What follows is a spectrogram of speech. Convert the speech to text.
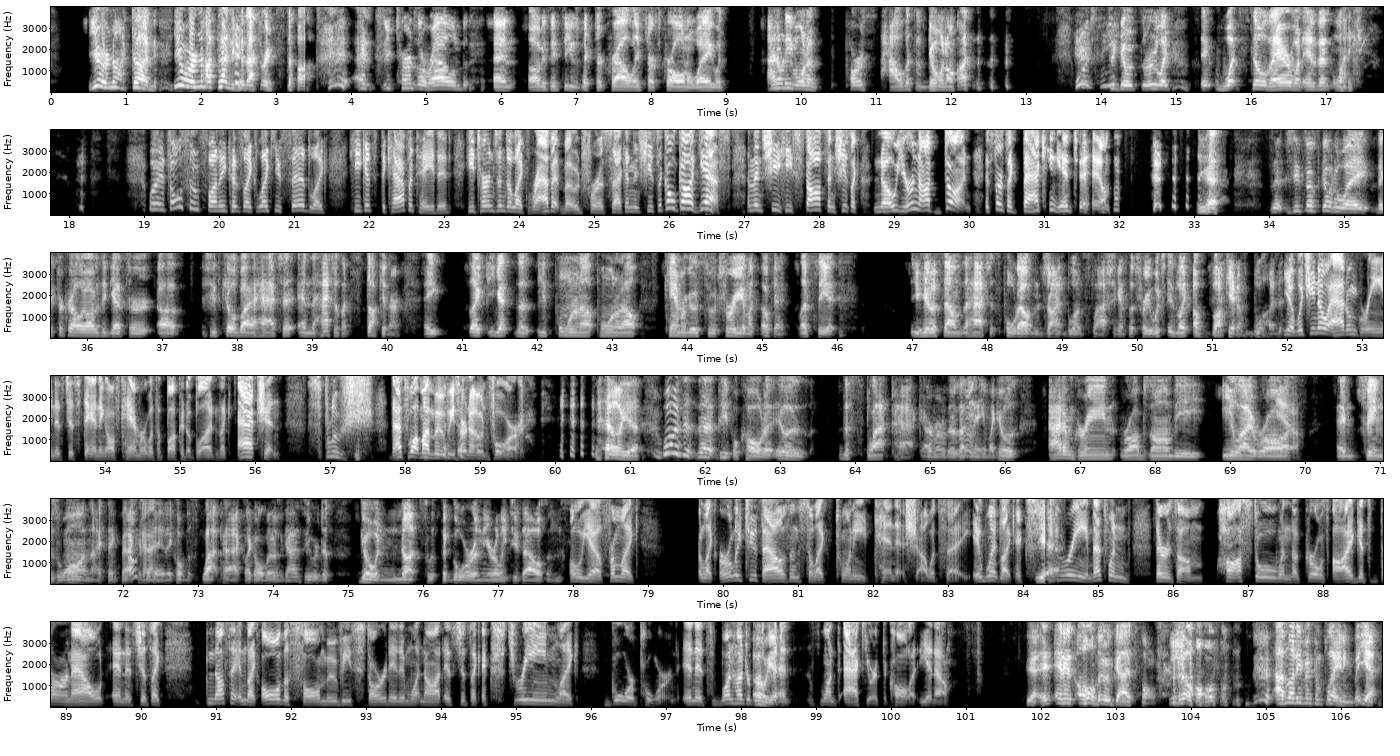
you're not done. You are not done because after he stops and she turns around and obviously sees Victor Crowley starts crawling away with I don't even want to parse how this is going on. to go through like it, what's still there, what isn't, like Well, it's also funny because, like, like you said, like he gets decapitated. He turns into like rabbit mode for a second, and she's like, "Oh God, yes!" And then she he stops, and she's like, "No, you're not done." And starts like backing into him. yeah. She starts going away. Victor Crowley obviously gets her. Uh, she's killed by a hatchet, and the hatchet's like stuck in her. And he, like you get the he's pulling it up, pulling it out. Camera goes to a tree. I'm like, okay, let's see it. You hear the sound of the hatchet's pulled out, and a giant blood splash against the tree, which is like a bucket of blood. Yeah, which you know, Adam Green is just standing off camera with a bucket of blood, like action, sploosh. That's what my movies are known for. Hell yeah! What was it that people called it? It was the Splat Pack. I remember there was that Hmm. name. Like it was Adam Green, Rob Zombie, Eli Roth, Yeah. and James Wan. I think back in the day they called the Splat Pack. Like all those guys who were just going nuts with the gore in the early two thousands. Oh yeah, from like like early 2000s to like 2010ish, I would say. It went like extreme. That's when there's um Hostel when the girl's eye gets burned out and it's just like nothing and like all the Saw movies started and whatnot. It's just like extreme like gore porn and it's 100% Oh, yeah. one accurate to call it, you know. Yeah, it, and it's all those guys' fault. Yeah. all of them. I'm not even complaining, but yeah,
